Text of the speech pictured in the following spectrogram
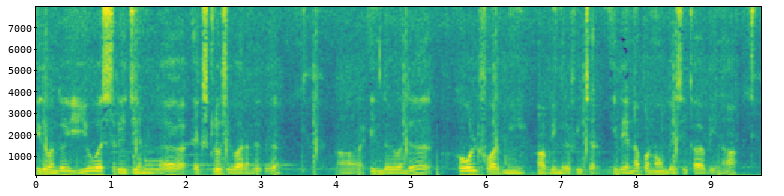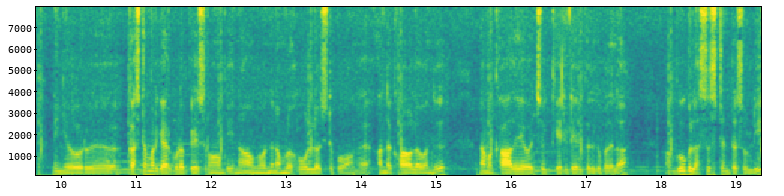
இது வந்து யூஎஸ் ரீஜியனில் எக்ஸ்க்ளூசிவாக இருந்தது. இது வந்து ஹோல்ட் ஃபார் மீ அப்படிங்கிற ஃபீச்சர் இது என்ன பண்ணும் பேசிக்காக அப்படின்னா நீங்கள் ஒரு கஸ்டமர் கேர் கூட பேசுகிறோம் அப்படின்னா அவங்க வந்து நம்மளை ஹோல்டில் வச்சுட்டு போவாங்க. அந்த காலை வந்து நம்ம காதையை வச்சு கேட்டுகிட்டே இருக்கிறதுக்கு பதிலாக கூகுள் அசிஸ்டண்ட்டை சொல்லி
